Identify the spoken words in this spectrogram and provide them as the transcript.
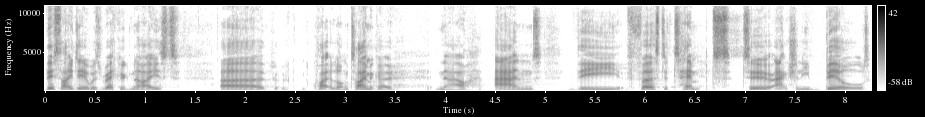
this idea was recognized uh, quite a long time ago now, and the first attempts to actually build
